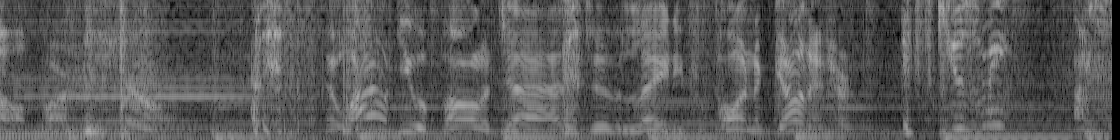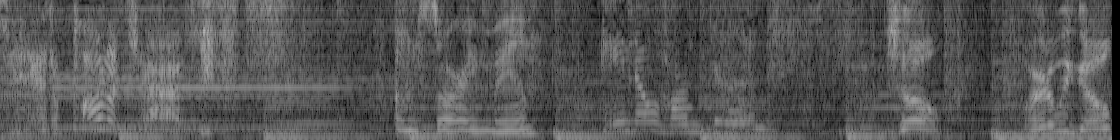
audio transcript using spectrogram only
on, partner. apologize to the lady for pointing a gun at her? Excuse me? I said apologize. I'm sorry, ma'am. Ain't no harm done. So, where do we go?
